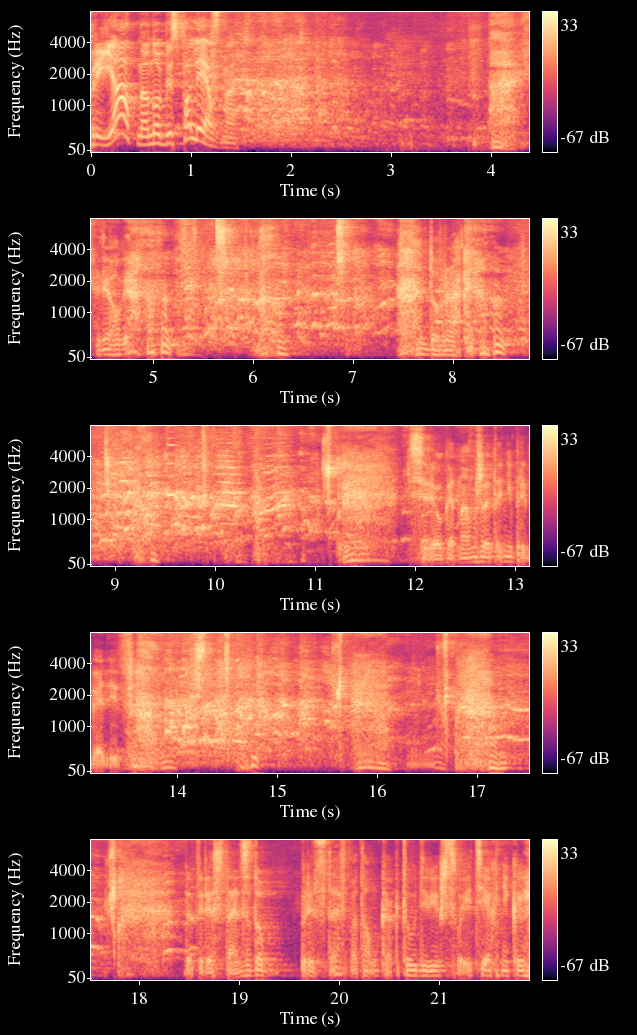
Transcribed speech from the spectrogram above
приятно, но бесполезно. Серега. Дурак. Серега, нам же это не пригодится. Да перестань. Зато представь потом, как ты удивишь своей техникой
